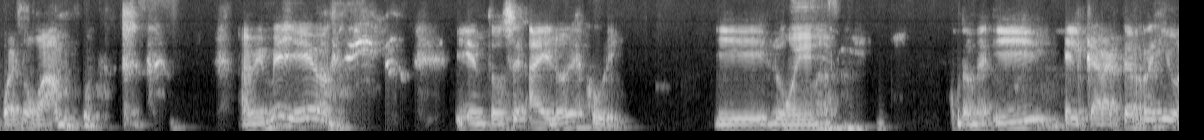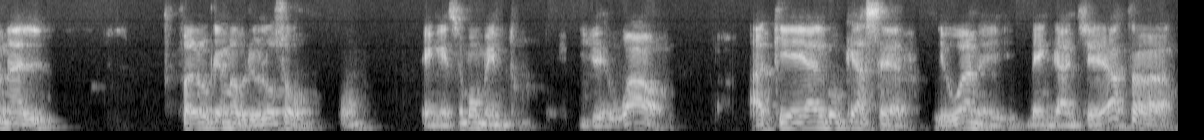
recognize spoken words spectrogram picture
Bueno, vamos. A mí me llevan. Y entonces ahí lo descubrí. Y, lo, Muy... y el carácter regional fue algo que me abrió los ojos en ese momento. Y yo dije, wow, aquí hay algo que hacer. Y bueno, y me enganché hasta,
